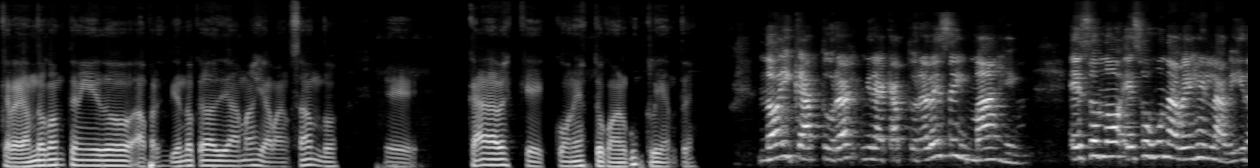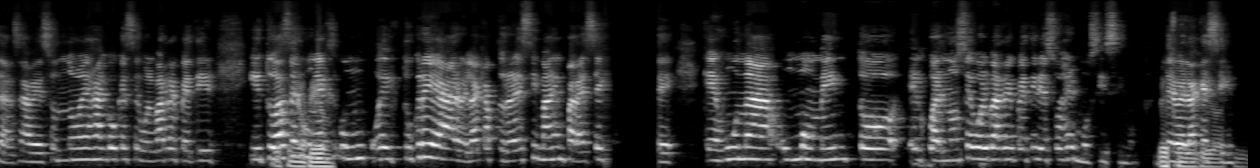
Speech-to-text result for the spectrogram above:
creando contenido, aprendiendo cada día más y avanzando eh, cada vez que conecto con algún cliente. No, y capturar, mira, capturar esa imagen. Eso no, eso es una vez en la vida, ¿sabes? Eso no es algo que se vuelva a repetir. Y tú haces un, un, tú crear, ¿verdad? Capturar esa imagen para ese que es una, un momento el cual no se vuelve a repetir, eso es hermosísimo. De verdad que sí.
